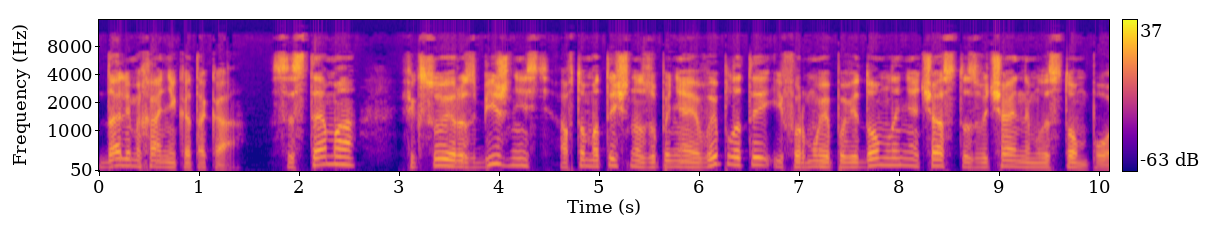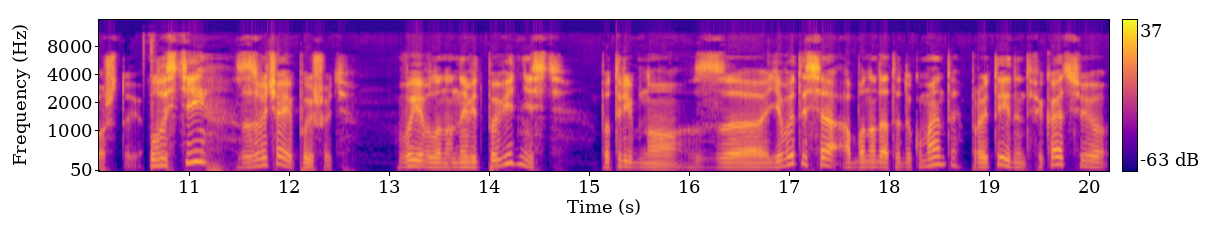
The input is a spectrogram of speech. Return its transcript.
Далі механіка така. Система фіксує розбіжність, автоматично зупиняє виплати і формує повідомлення часто звичайним листом поштою. У листі зазвичай пишуть: виявлено невідповідність, потрібно з'явитися або надати документи, пройти ідентифікацію,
